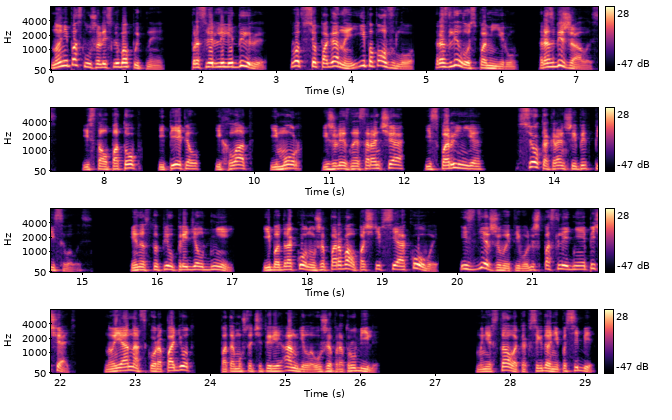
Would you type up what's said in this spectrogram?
Но не послушались любопытные, просверлили дыры, вот все поганое и поползло, разлилось по миру, разбежалось. И стал потоп, и пепел, и хлад, и мор, и железная саранча, и спорынья. Все, как раньше и предписывалось. И наступил предел дней, ибо дракон уже порвал почти все оковы и сдерживает его лишь последняя печать. Но и она скоро падет, потому что четыре ангела уже протрубили. Мне стало, как всегда, не по себе.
